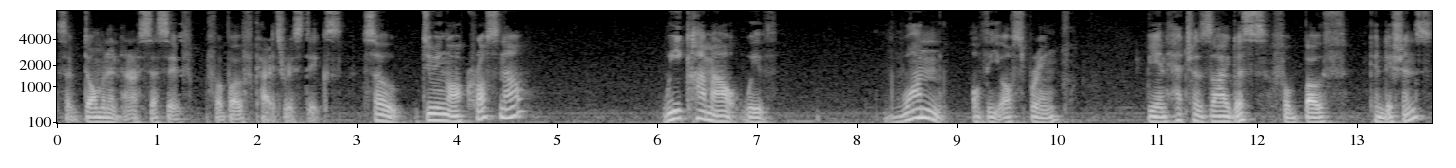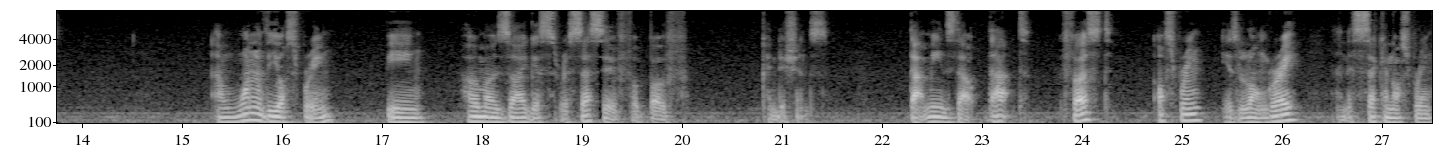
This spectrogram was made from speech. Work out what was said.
So dominant and recessive for both characteristics. So doing our cross now, we come out with one of the offspring being heterozygous for both conditions, and one of the offspring being homozygous recessive for both conditions. That means that that first offspring is long grey and the second offspring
